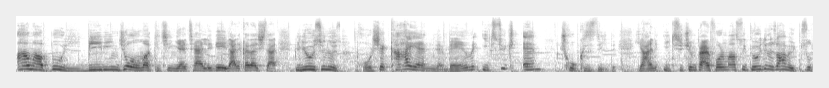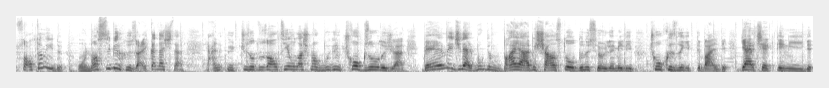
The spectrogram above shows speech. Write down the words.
Ama bu birinci olmak için yeterli değil arkadaşlar. Biliyorsunuz Porsche Cayenne ve BMW X3 M çok hızlıydı. Yani X3'ün performansı gördünüz abi 336 mıydı? O nasıl bir hız arkadaşlar? Yani 336'ya ulaşmak bugün çok zor olacak. BMW'ciler bugün bayağı bir şanslı olduğunu söylemeliyim. Çok hızlı gitti Baldi. Gerçekten iyiydi.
